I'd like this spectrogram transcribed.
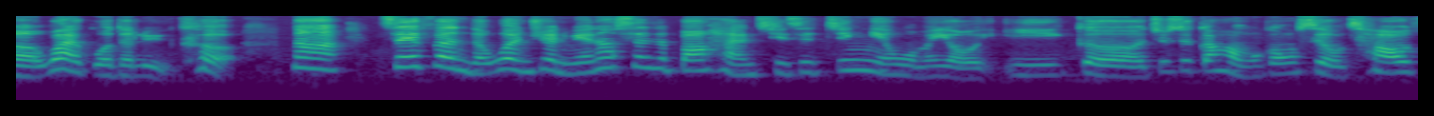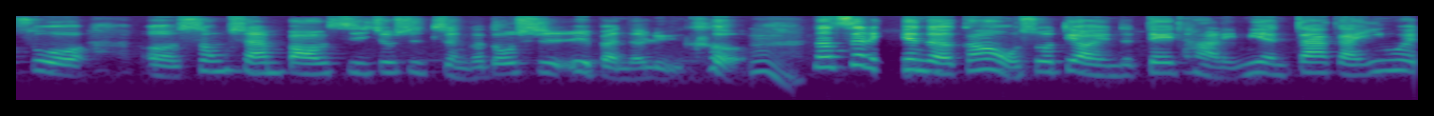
呃，外国的旅客，那这份的问卷里面，那甚至包含，其实今年我们有一个，就是刚好我们公司有操作，呃，松山包机，就是整个都是日本的旅客。嗯，那这里面的，刚刚我说调研的 data 里面，大概因为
